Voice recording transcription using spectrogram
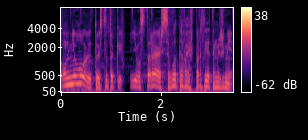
он не ловит, то есть ты так его стараешься, вот давай в портретном режиме.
